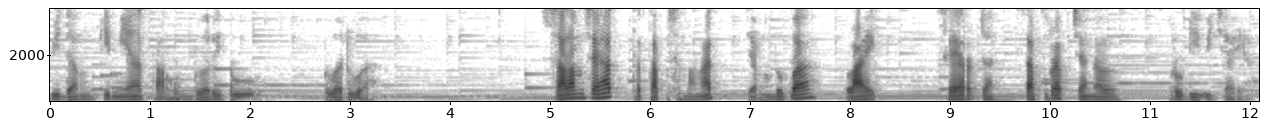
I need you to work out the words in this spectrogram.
bidang kimia tahun 2022. Salam sehat, tetap semangat. Jangan lupa like, share, dan subscribe channel Rudi Wijaya.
